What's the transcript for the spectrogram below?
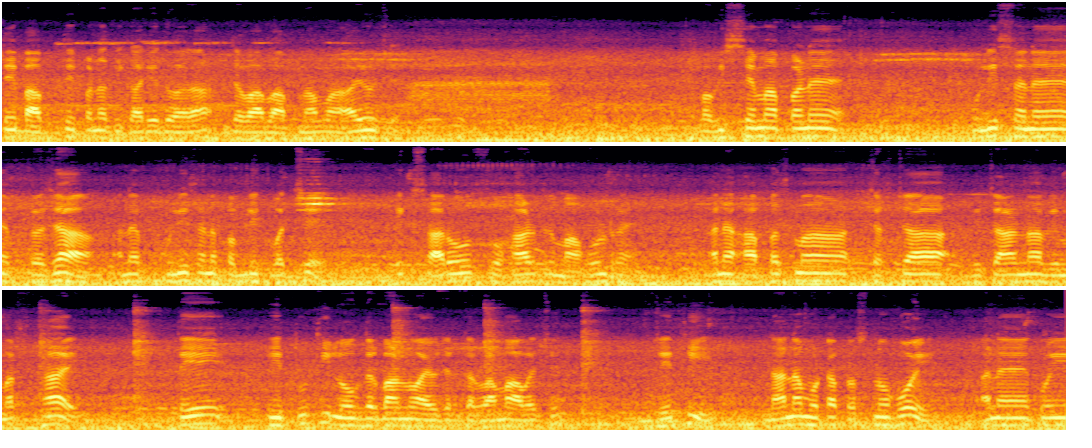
તે બાબતે પણ અધિકારીઓ દ્વારા જવાબ આપવામાં આવ્યો છે. ભવિષ્યમાં પણ પોલીસ અને પ્રજા અને પોલીસ અને પબ્લિક વચ્ચે એક સારો સૌહાર્દ માહોલ રહે અને આપસમાં ચર્ચા વિચારણા વિમર્શ થાય તે હેતુથી લોક દરબારનું આયોજન કરવામાં આવે છે. જેથી નાના મોટા પ્રશ્નો હોય અને કોઈ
